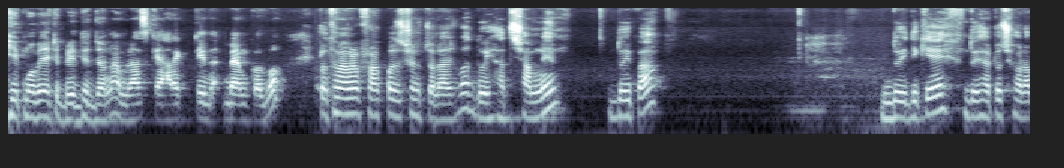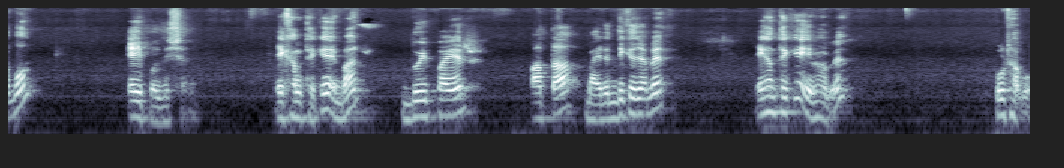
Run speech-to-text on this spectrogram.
হিপ মোবিলিটি বৃদ্ধির জন্য আমরা আজকে আরেকটি ব্যায়াম করব। প্রথমে আমরা ফ্রক পজিশনে চলে আসব। দুই হাত সামনে, দুই পা। দুই দিকে দুই হাঁটু ছড়াবো। এই পজিশন এখান থেকে এবার দুই পায়ের পাতা বাইরের দিকে যাবে। এখান থেকে এইভাবে উঠাবো।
